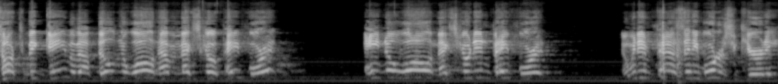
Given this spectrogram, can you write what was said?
Talked a big game about building a wall and having Mexico pay for it. Ain't no wall, Mexico didn't pay for it. And we didn't pass any border security.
